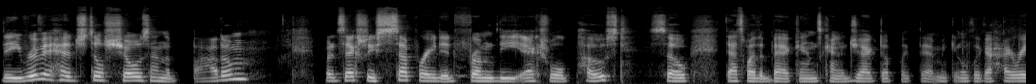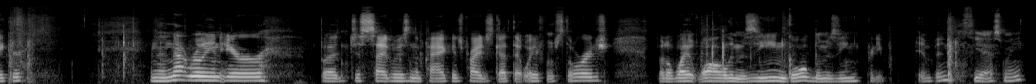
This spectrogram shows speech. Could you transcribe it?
The rivet head still shows on the bottom, but it's actually separated from the actual post so that's why the back end's kind of jacked up like that, making it look like a high raker. And then not really an error, but just sideways in the package. Probably just got that way from storage. But a white wall limousine, gold limousine, pretty pimpin', if you ask me.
